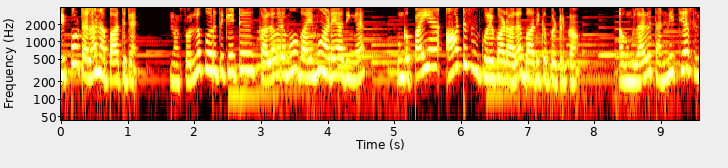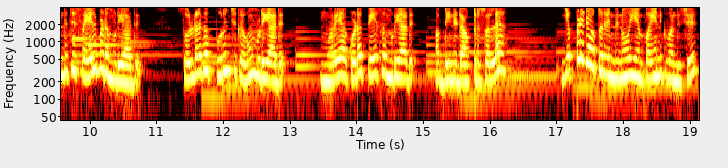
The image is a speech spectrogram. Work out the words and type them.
ரிப்போர்ட் எல்லாம் நான் பார்த்துட்டேன். நான் சொல்ல போறது கேட்டு கலவரமோ பயமோ அடையாதீங்க. உங்க பையன் ஆட்டிசம் குறைபாடால பாதிக்கப்பட்டிருக்கான். அவங்களால தன்னிச்சையா சிந்திச்சு செயல்பட முடியாது. சொல்றத புரிஞ்சுக்கவும் முடியாது. முறையா கூட பேச முடியாது அப்படின்னு டாக்டர் சொல்ல எப்படி டாக்டர் இந்த நோய் என் பையனுக்கு வந்துச்சு?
